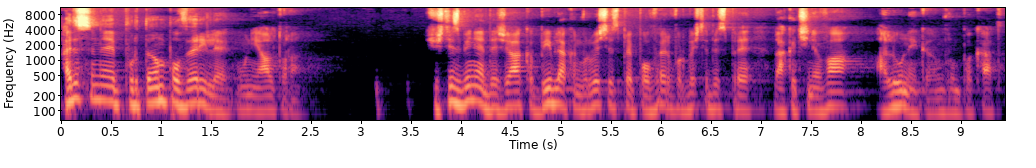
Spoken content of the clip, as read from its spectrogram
Haideți să ne purtăm poverile unii altora. Și știți bine deja că Biblia, când vorbește despre poveri, vorbește despre dacă cineva alunecă în vreun păcat,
